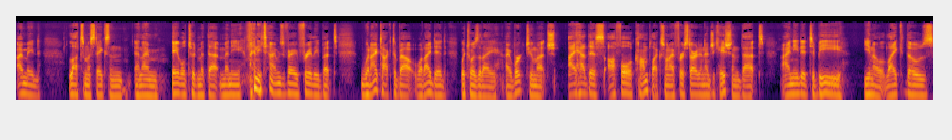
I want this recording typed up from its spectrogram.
I made lots of mistakes, and and I'm able to admit that many many times very freely. But when I talked about what I did, which was that I I worked too much, I had this awful complex when I first started in education that I needed to be you know, like those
